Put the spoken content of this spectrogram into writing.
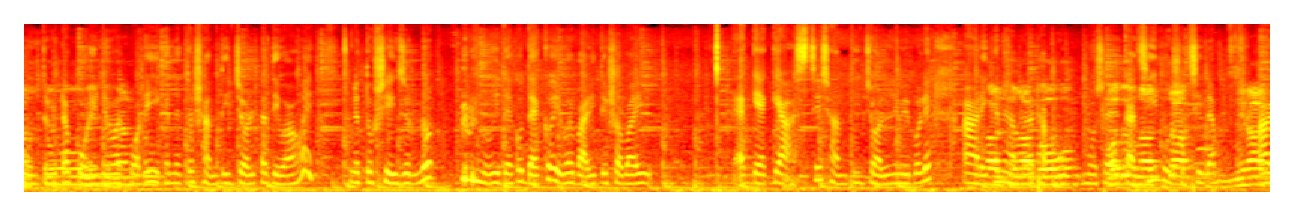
মন্ত্রটা পড়ে নেওয়ার পরে এখানে তো শান্তির জলটা দেওয়া হয় তো সেই জন্য ওই দেখো দেখো এবার বাড়িতে সবাই একে একে আসছে শান্তির জল নেবে বলে। আর এখানে আমরা ঠাকুর মশাইয়ের কাছেই বসেছিলাম। আর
